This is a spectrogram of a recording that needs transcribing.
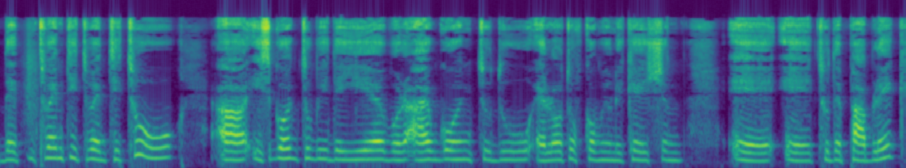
that 2022 uh, is going to be the year where I'm going to do a lot of communication uh, uh, to the public,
